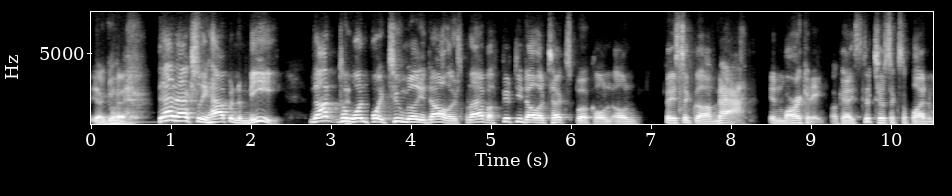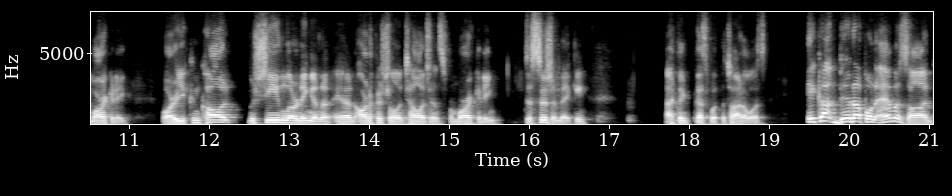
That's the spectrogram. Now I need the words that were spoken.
yeah go ahead. That actually happened to me not to 1.2 million dollars but i have a $50 textbook on on basic uh, math in marketing okay? Statistics applied to marketing or you can call it machine learning and, and artificial intelligence for marketing decision making. I think that's what the title was. It got bid up on Amazon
